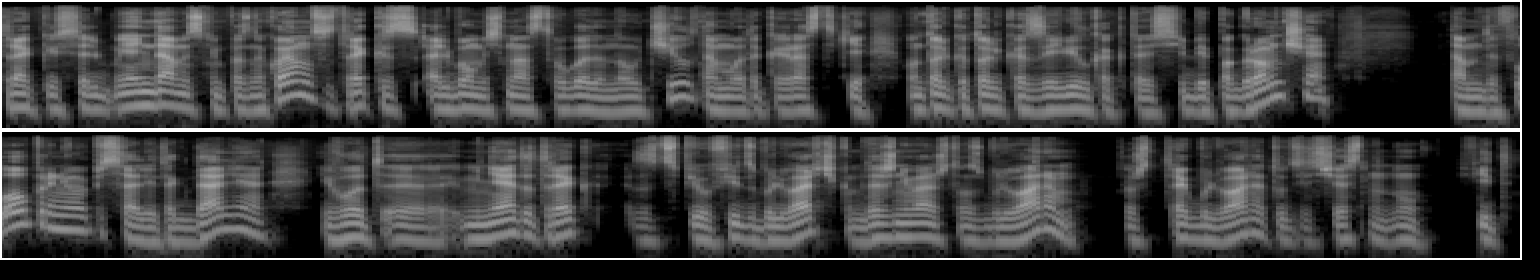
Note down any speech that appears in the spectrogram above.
трек из альбома... Я недавно с ним познакомился. Трек из альбома 17 года научил. Там вот как раз-таки он только-только заявил как-то себе погромче. Там Flow про него писали и так далее. И вот э, меня этот трек зацепил feat с бульварчиком. Даже не важно, что он с бульваром, потому что трек бульвара тут, если честно, ну, feat.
